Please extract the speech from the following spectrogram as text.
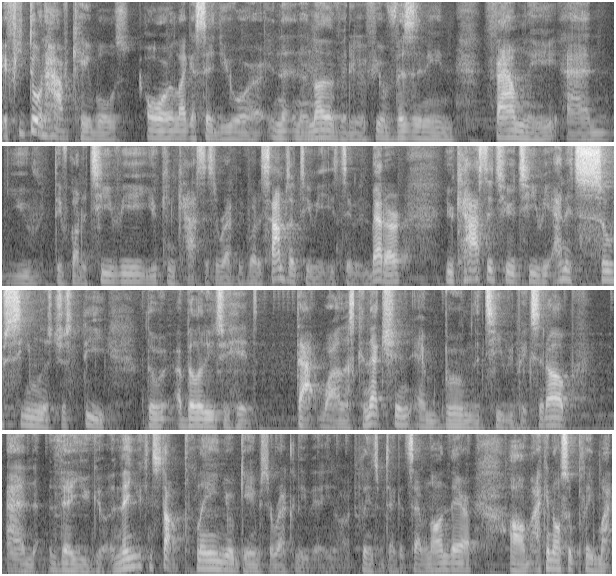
if you don't have cables, or like I said, you are in, in another video, if you're visiting family and you they've got a TV, you can cast this directly. You've a Samsung TV, it's even better. You cast it to your TV and it's so seamless, just the, the ability to hit that wireless connection and boom, the TV picks it up and there you go. And then you can start playing your games directly there. You know, playing some Tekken 7 on there. Um, I can also play my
